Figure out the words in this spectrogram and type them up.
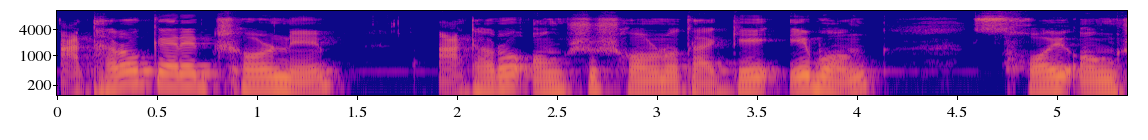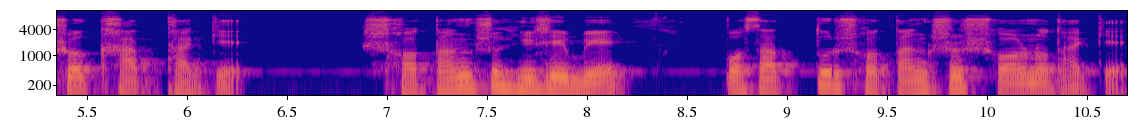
আঠারো ক্যারেট স্বর্ণে আঠারো অংশ স্বর্ণ থাকে এবং ছয় অংশ খাত থাকে। শতাংশ হিসেবে পঁচাত্তর শতাংশ স্বর্ণ থাকে।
